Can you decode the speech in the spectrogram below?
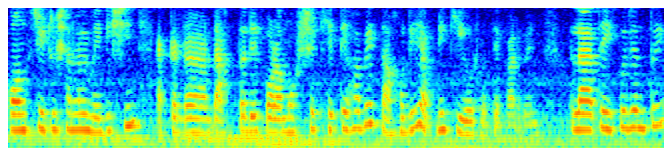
কনস্টিটিউশনাল মেডিসিন একটা ডাক্তারের পরামর্শে খেতে হবে, তাহলেই আপনি কিওর হতে পারবেন। তাহলে আজ এই পর্যন্তই।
